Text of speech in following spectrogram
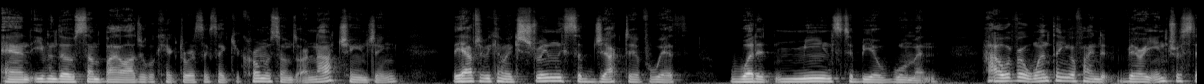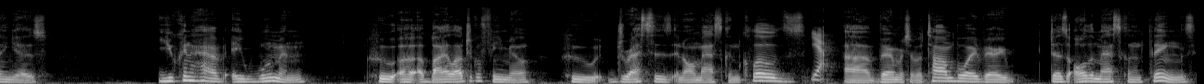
and even though some biological characteristics like your chromosomes are not changing, they have to become extremely subjective with what it means to be a woman. However, one thing you'll find very interesting is you can have a woman who, uh, a biological female, who dresses in all masculine clothes. Yeah. Uh, very much of a tomboy, very does all the masculine things,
